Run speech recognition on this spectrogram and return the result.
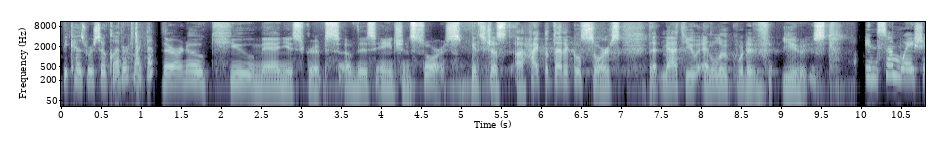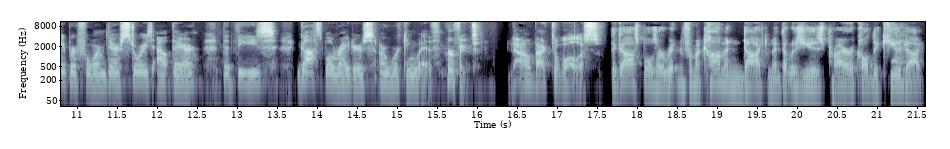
because we're so clever like that. There are no Q manuscripts of this ancient source. It's just a hypothetical source that Matthew and Luke would have used. In some way, shape, or form, there are stories out there that these gospel writers are working with. Perfect. Now back to Wallace. The Gospels are written from a common document that was used prior called the Q doc.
